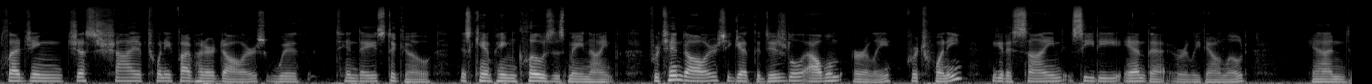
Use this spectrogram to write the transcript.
pledging just shy of $2,500 with 10 days to go. This campaign closes May 9th. For $10, you get the digital album early. For 20 you get a signed CD and that early download. And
